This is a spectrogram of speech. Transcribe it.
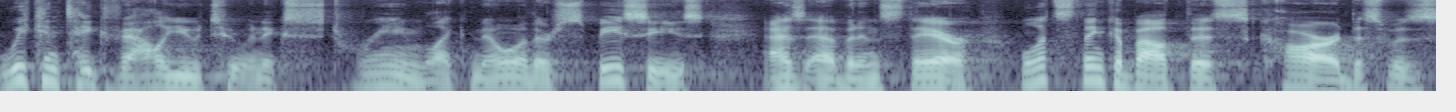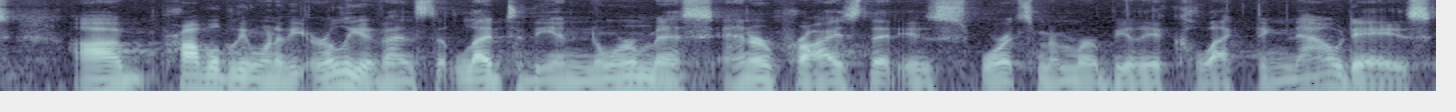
We can take value to an extreme like no other species, as evidenced there. Well, let's think about this card. This was uh, probably one of the early events that led to the enormous enterprise that is sports memorabilia collecting nowadays.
